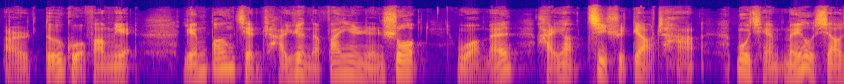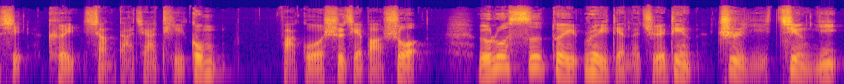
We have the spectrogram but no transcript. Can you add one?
而德国方面，联邦检察院的发言人说：“我们还要继续调查，目前没有消息可以向大家提供。”法国《世界报》说：“俄罗斯对瑞典的决定致以敬意。”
